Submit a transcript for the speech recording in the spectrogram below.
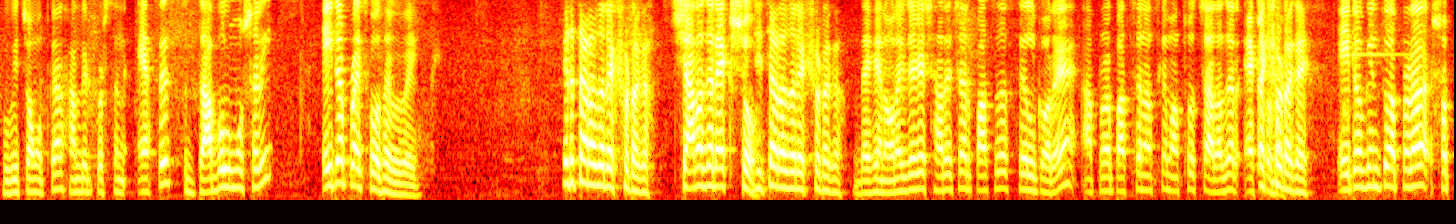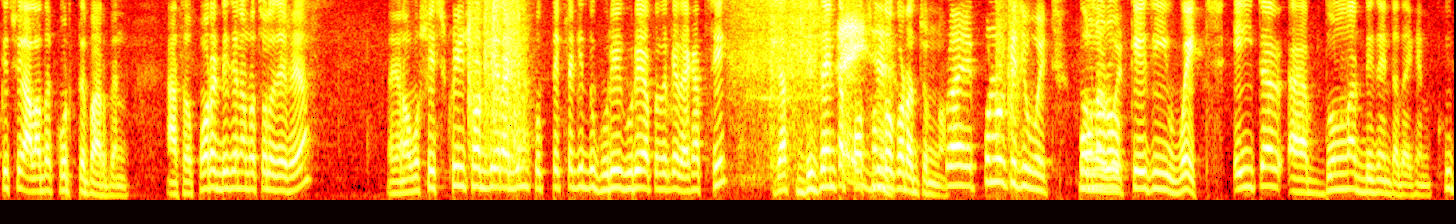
খুবই চমৎকার হান্ড্রেড পার্সেন্ট এসএস ডাবল মশারি। এইটার প্রাইস কত থাকবে ভাই? এটা চার হাজার একশো টাকা। চার হাজার একশো? জি চার হাজার একশো টাকা। দেখেন অনেক জায়গায় সাড়ে চার পাঁচ হাজার সেল করে। আপনারা পাচ্ছেন আজকে মাত্র চার হাজার একশো টাকায়। এইটাও কিন্তু আপনারা সবকিছু আলাদা করতে পারবেন। আচ্ছা পরের ডিজাইন আমরা চলে যাই ভাইয়া। দেখেন অবশ্যই স্ক্রিনশট দিয়ে রাখবেন প্রত্যেকটা কিন্তু ঘুরিয়ে ঘুরিয়ে আপনাদেরকে দেখাচ্ছি। জাস্ট ডিজাইনটা পছন্দ করার জন্য। প্রায় পনেরো কেজি ওয়েট পনেরো কেজি ওয়েট এইটার দোলনার ডিজাইনটা দেখেন খুব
